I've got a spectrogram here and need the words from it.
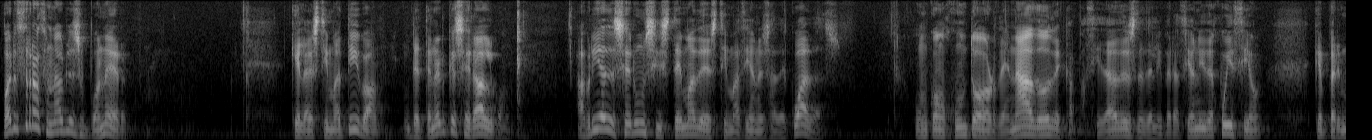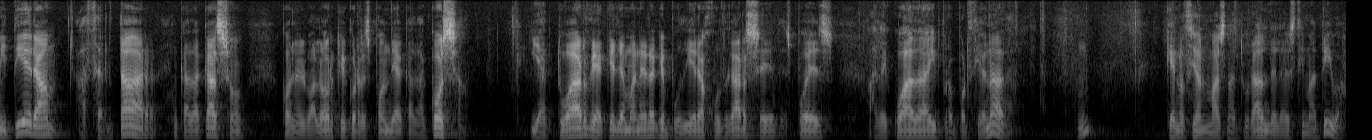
Parece razonable suponer que la estimativa de tener que ser algo habría de ser un sistema de estimaciones adecuadas, un conjunto ordenado de capacidades de deliberación y de juicio que permitiera acertar en cada caso con el valor que corresponde a cada cosa y actuar de aquella manera que pudiera juzgarse después adecuada y proporcionada. Qué noción más natural de la estimativa.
